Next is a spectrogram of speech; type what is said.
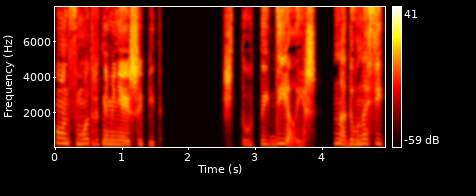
Он смотрит на меня и шипит. «Что ты делаешь? Надо уносить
